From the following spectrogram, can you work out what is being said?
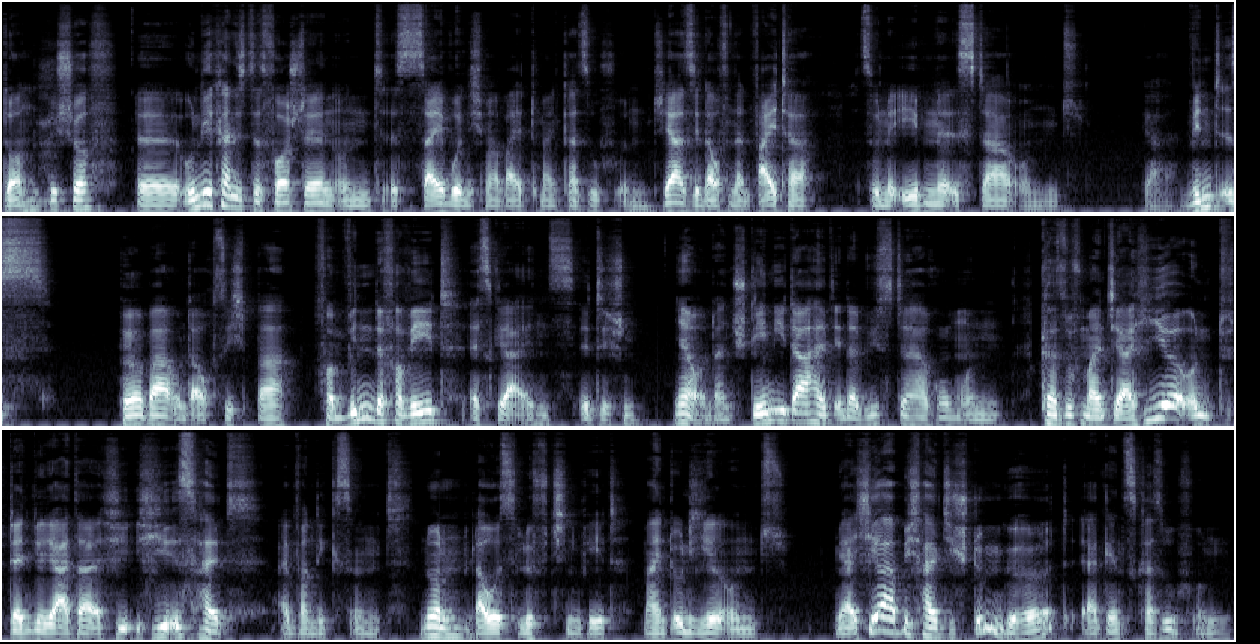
Don Bischof. Äh, und ihr kann sich das vorstellen und es sei wohl nicht mal weit, mein Kasuf. Und ja, sie laufen dann weiter. So eine Ebene ist da und ja, Wind ist hörbar und auch sichtbar. Vom Winde verweht, SG1 Edition. Ja, und dann stehen die da halt in der Wüste herum und Kasuf meint ja hier und Daniel ja da, hier, ist halt einfach nichts und nur ein laues Lüftchen weht, meint O'Neill und ja, hier habe ich halt die Stimmen gehört, ergänzt Kasuf und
